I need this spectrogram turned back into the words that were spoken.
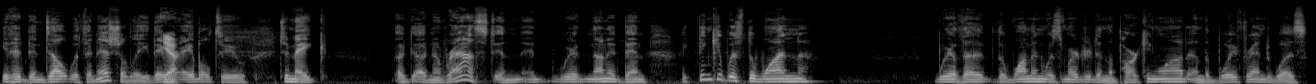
it had been dealt with initially they Yeah. were able to to make a, an arrest in where none had been i think it was the one where the the woman was murdered in the parking lot and the boyfriend was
